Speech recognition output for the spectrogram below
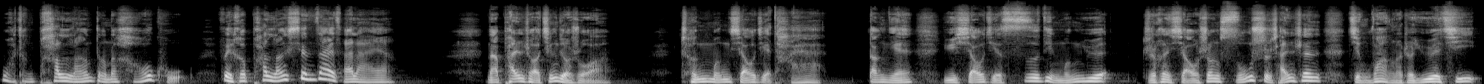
我等潘郎等得好苦，为何潘郎现在才来呀？”那潘少卿就说：“承蒙小姐抬爱，当年与小姐私定盟约。”只恨小生俗世缠身，竟忘了这约期。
